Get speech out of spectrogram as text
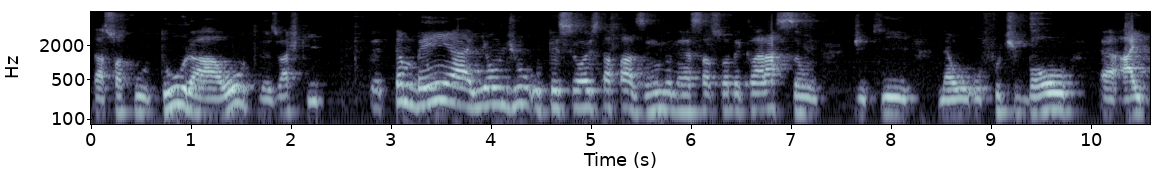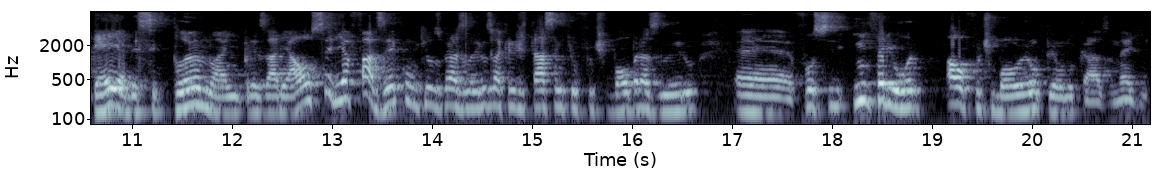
da sua cultura a outras, eu acho que também é aí onde o PCO está fazendo nessa sua declaração de que né, o, o, futebol, é, a ideia desse plano empresarial seria fazer com que os brasileiros acreditassem que o futebol brasileiro é, fosse inferior ao futebol europeu, no caso, né, Gui?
